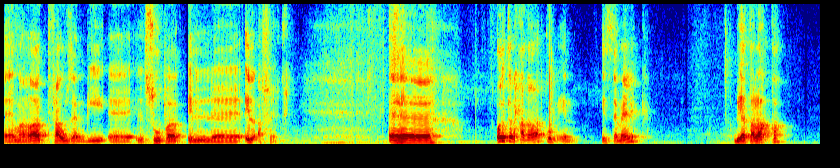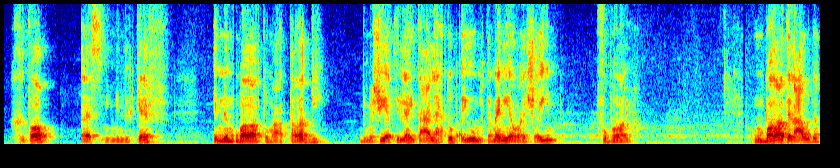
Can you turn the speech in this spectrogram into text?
مرات فوزا بالسوبر ال- الأفريقي. آه، قلت لحضراتكم إن الزمالك بيتلقى خطاب رسمي من الكاف إن مباراته مع الترجي بمشيئة الله تعالى هتبقى يوم 28 فبراير. ومباراة العودة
